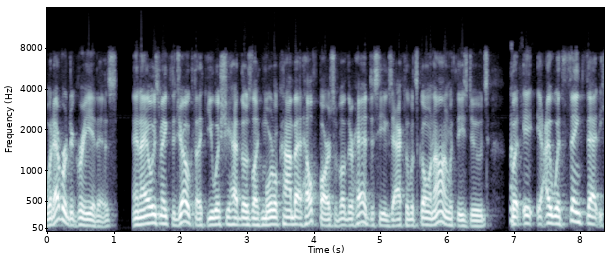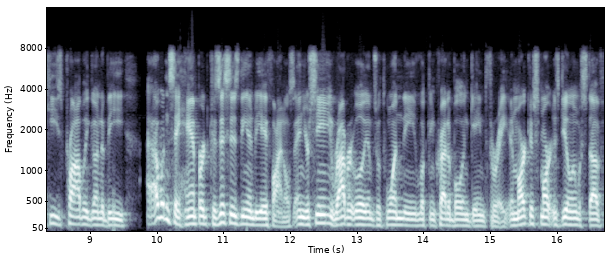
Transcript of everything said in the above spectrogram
whatever degree it is, and I always make the joke like you wish you had those like Mortal Kombat health bars above their head to see exactly what's going on with these dudes. But it, I would think that he's probably going to be. I wouldn't say hampered because this is the NBA Finals, and you're seeing Robert Williams with one knee look incredible in Game Three, and Marcus Smart is dealing with stuff.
